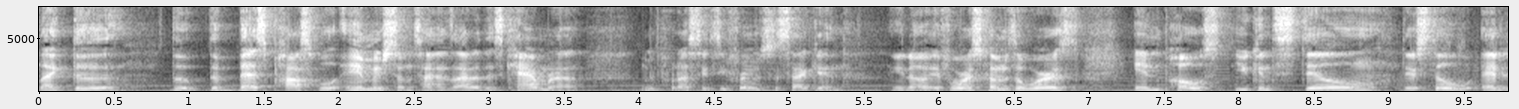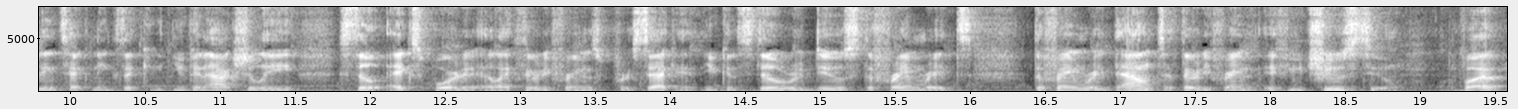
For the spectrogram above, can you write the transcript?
like the, the, the best possible image sometimes out of this camera. Let me put on 60 frames per second. You know, if worst comes to worst, in post, you can still, there's still editing techniques that you can actually still export it at like 30 frames per second. You can still reduce the frame rates, the frame rate down to 30 frames if you choose to. But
